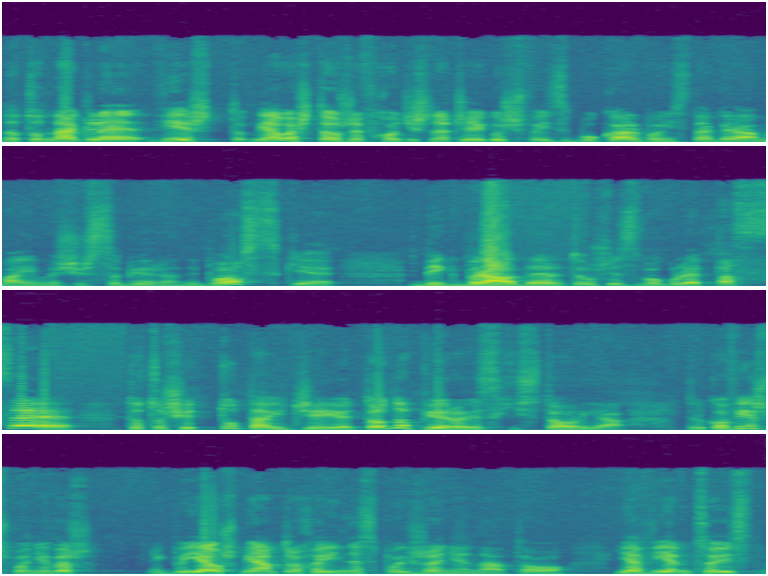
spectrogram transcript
no to nagle, wiesz, to miałaś to, że wchodzisz na czyjegoś Facebooka albo Instagrama i myślisz sobie, rany boskie, Big Brother to już jest w ogóle passé, to co się tutaj dzieje, to dopiero jest historia. Tylko wiesz, ponieważ jakby ja już miałam trochę inne spojrzenie na to. Ja wiem, co jest,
